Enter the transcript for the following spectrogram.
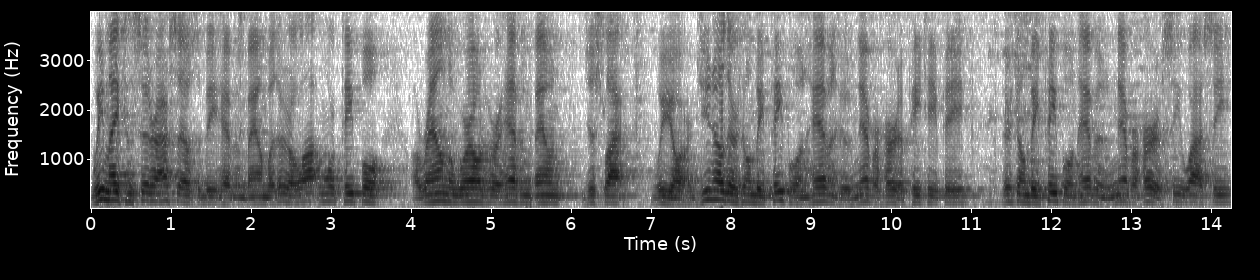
We may consider ourselves to be heaven bound, but there are a lot more people around the world who are heaven bound just like we are. Do you know there's going to be people in heaven who've never heard of PTP? There's going to be people in heaven who've never heard of CYC.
